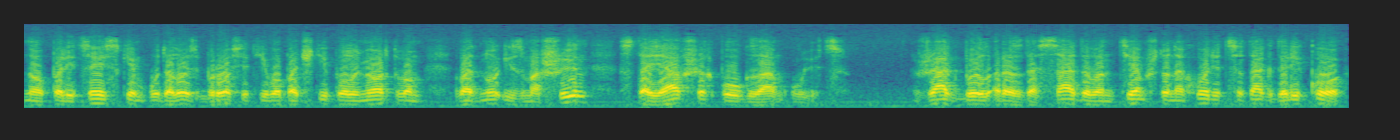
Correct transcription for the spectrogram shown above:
но полицейским удалось бросить его почти полумертвым в одну из машин, стоявших по углам улиц. Жак был раздосадован тем, что находится так далеко.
